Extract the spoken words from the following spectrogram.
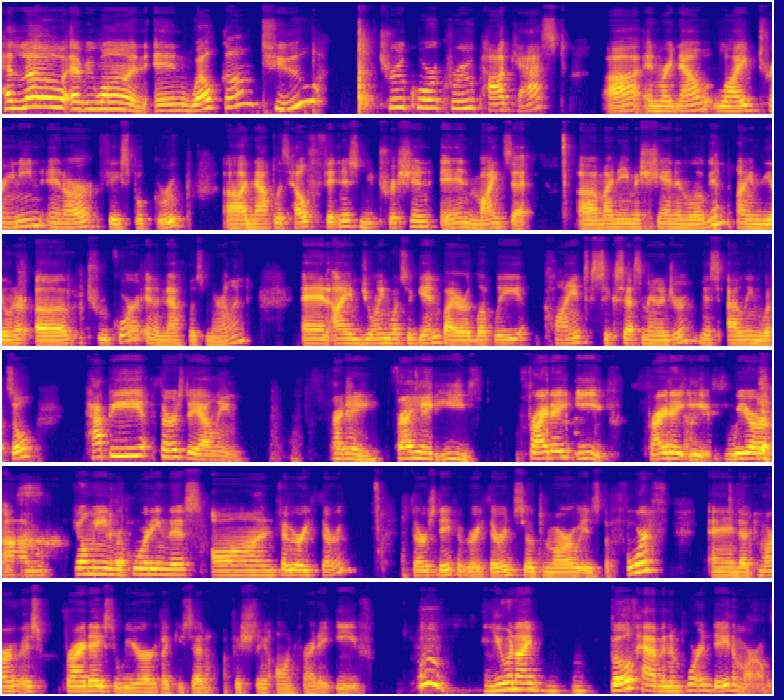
Hello, everyone, and welcome to True Core Crew podcast. Uh, and right now, live training in our Facebook group, uh, Annapolis Health, Fitness, Nutrition, and Mindset. Uh, my name is Shannon Logan. I am the owner of True Core in Annapolis, Maryland. And I am joined once again by our lovely client success manager, Miss Eileen Wetzel. Happy Thursday, Eileen. Friday, Friday Eve. Friday Eve. Friday Eve. We are yes. um, filming, recording this on February 3rd, Thursday, February 3rd. So tomorrow is the 4th, and uh, tomorrow is Friday. So we are, like you said, officially on Friday Eve. Woo. You and I both have an important day tomorrow.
